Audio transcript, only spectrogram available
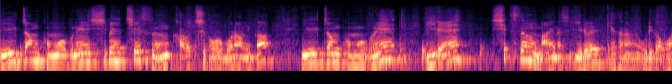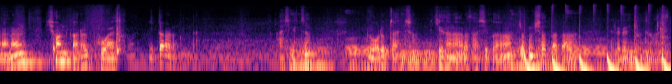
1.05분의 10의 7승 가로치고 뭐 나옵니까? 1.05분의 1의 10승 마이너스 1을 계산하면 우리가 원하는 현가를 구할 수 있다라는 겁니다. 아시겠죠? 어렵지 않죠? 계산은 알아서 하시고요. 조금 쉬었다가 레벨 2 들어가겠습니다.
